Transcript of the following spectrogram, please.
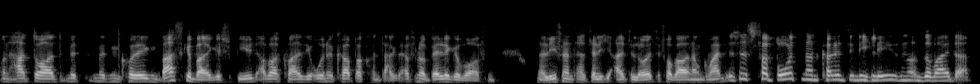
und hat dort mit, mit einem Kollegen Basketball gespielt, aber quasi ohne Körperkontakt, einfach nur Bälle geworfen. Und da liefen dann tatsächlich alte Leute vorbei und haben gemeint, es ist verboten und können sie nicht lesen und so weiter.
